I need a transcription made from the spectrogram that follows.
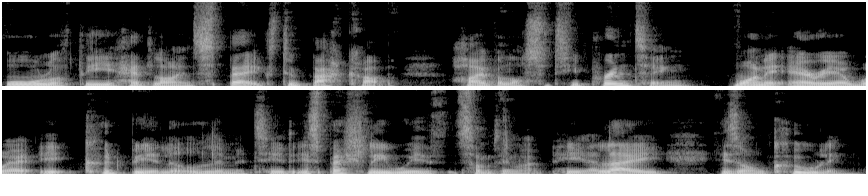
all of the headline specs to back up high velocity printing, One area where it could be a little limited, especially with something like PLA, is on cooling.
